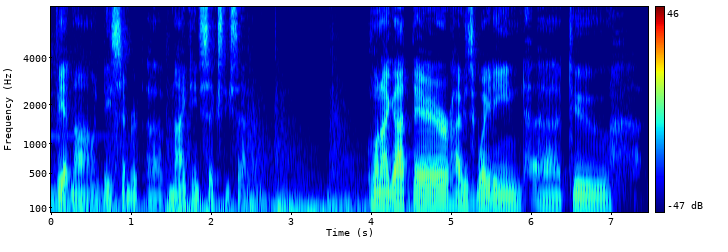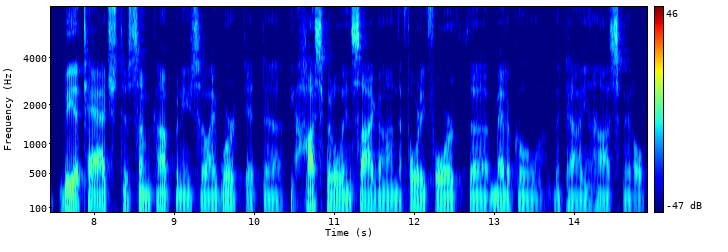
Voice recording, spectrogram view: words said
Vietnam in December of 1967. When I got there, I was waiting uh, to be attached to some company. So I worked at the hospital in Saigon, the 44th uh, Medical Battalion Hospital,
